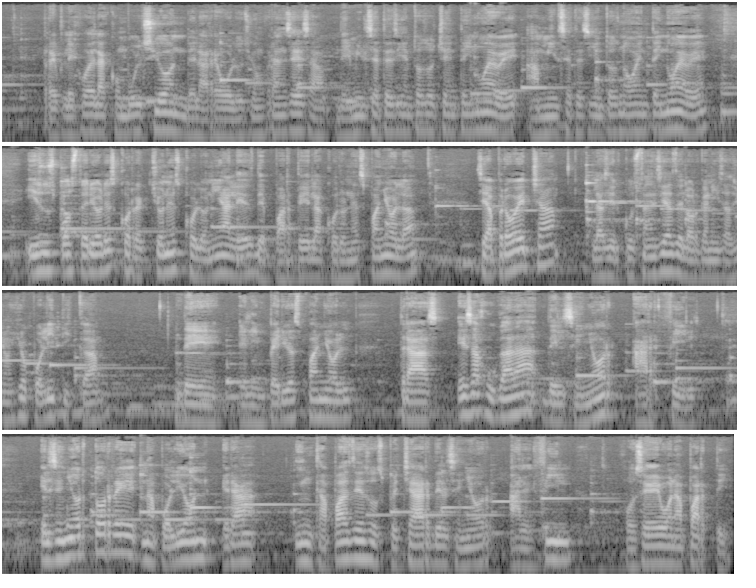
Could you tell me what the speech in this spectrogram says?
reflejo de la convulsión de la Revolución Francesa de 1789 a 1799 y sus posteriores correcciones coloniales de parte de la corona española, se aprovecha las circunstancias de la organización geopolítica del el imperio español tras esa jugada del señor Arfil. El señor Torre Napoleón era incapaz de sospechar del señor Alfil José de Bonaparte,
